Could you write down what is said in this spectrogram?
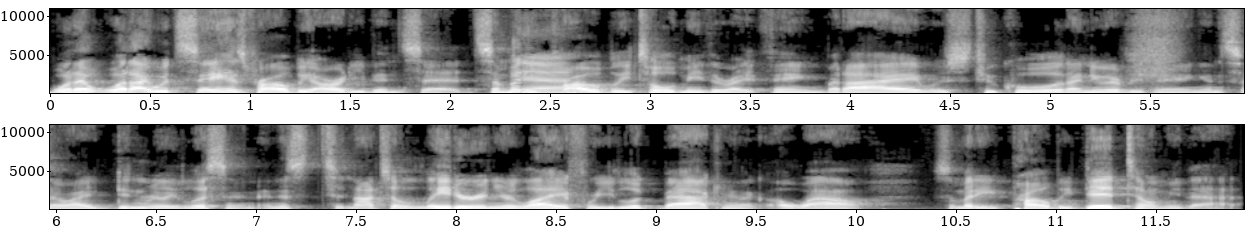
what I, what i would say has probably already been said. Somebody Yeah. probably told me the right thing but i was too cool and i knew everything. And so i didn't really listen. And it's t- not till later in your life where you look back and you're like oh wow somebody probably did tell me that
